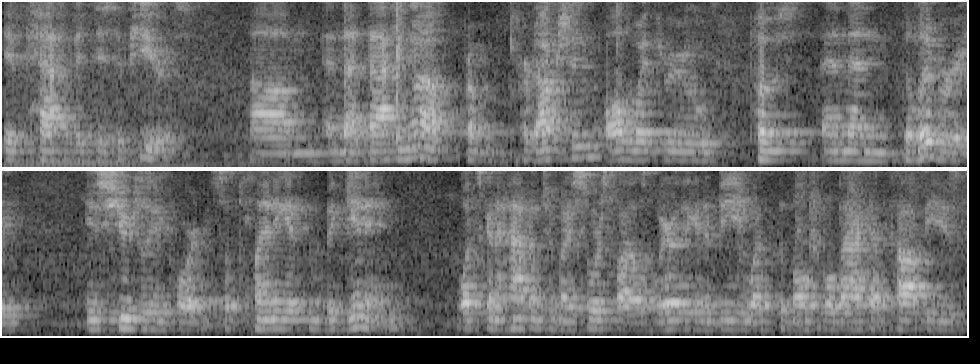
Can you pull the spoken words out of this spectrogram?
if half of it disappears. Um, and that backing up from production all the way through post and then delivery is hugely important. So planning it from the beginning, what's going to happen to my source files, where are they going to be, what's the multiple backup copies,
